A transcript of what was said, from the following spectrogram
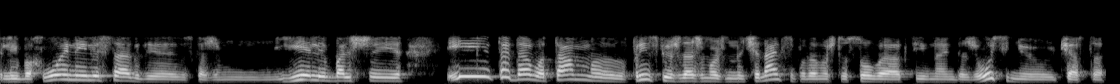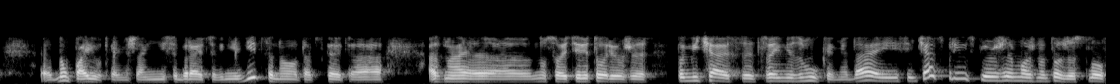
либо хвойные леса, где, скажем, ели большие. И тогда вот там, э, в принципе, уже даже можно начинать, потому что совы активно, они даже осенью часто, э, ну, поют, конечно, они не собираются гнездиться, но, так сказать, а ну, свою территорию уже помечаются своими звуками, да, и сейчас, в принципе, уже можно тоже слов,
